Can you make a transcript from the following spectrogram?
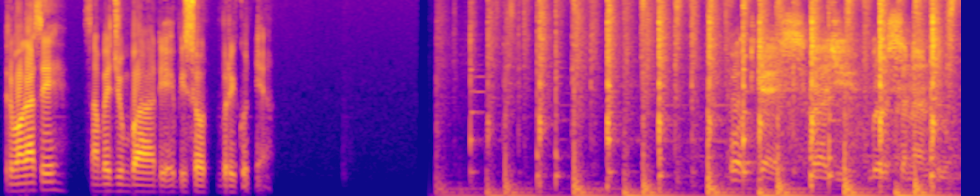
Terima kasih. Sampai jumpa di episode berikutnya. Podcast Haji Bersenandung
